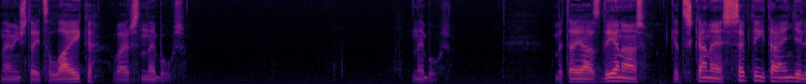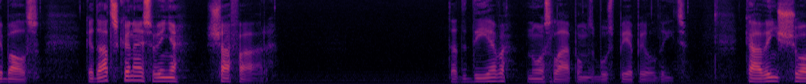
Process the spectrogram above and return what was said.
Ne, viņš teica, laika vairs nebūs. Nebūs. Bet tajās dienās, kad skanēs septītā eņģeļa balss, kad atskanēs viņa šafāra, tad dieva noslēpums būs piepildīts. Kā viņš šo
